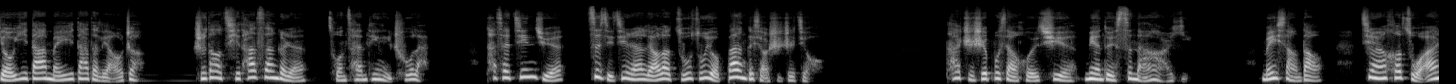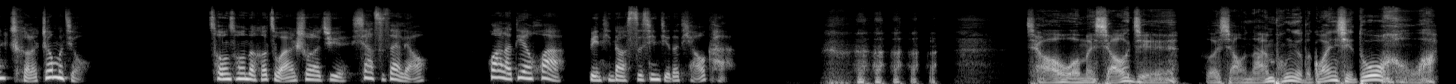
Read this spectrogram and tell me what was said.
有一搭没一搭的聊着，直到其他三个人从餐厅里出来，他才惊觉自己竟然聊了足足有半个小时之久。他只是不想回去面对思南而已，没想到竟然和左安扯了这么久。匆匆的和左安说了句“下次再聊”，挂了电话，便听到司心杰的调侃：“哈哈哈！哈瞧我们小景和小男朋友的关系多好啊！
